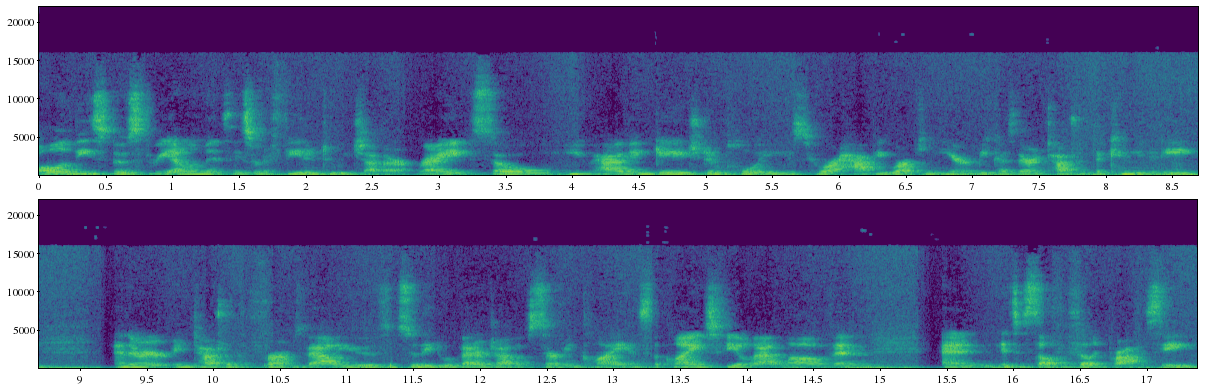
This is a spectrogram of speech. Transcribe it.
all of these, those three elements, they sort of feed into each other, right? So you have engaged employees who are happy working here because they're in touch with the community and they're in touch with the firm's values. So they do a better job of serving clients. The clients feel that love and and it's a self-fulfilling prophecy.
